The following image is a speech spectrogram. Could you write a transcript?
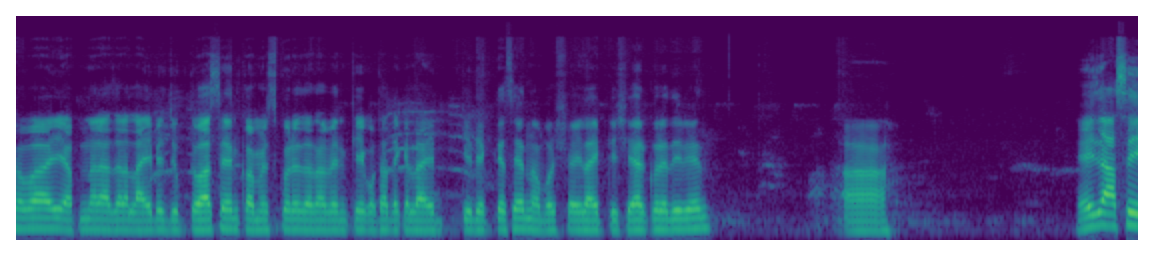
সবাই, আপনারা যারা লাইভে যুক্ত আছেন কমেন্টস করে জানাবেন কে কোথা থেকে লাইভটি দেখতেছেন। অবশ্যই লাইভটি শেয়ার করে দিবেন। এই যে আছি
